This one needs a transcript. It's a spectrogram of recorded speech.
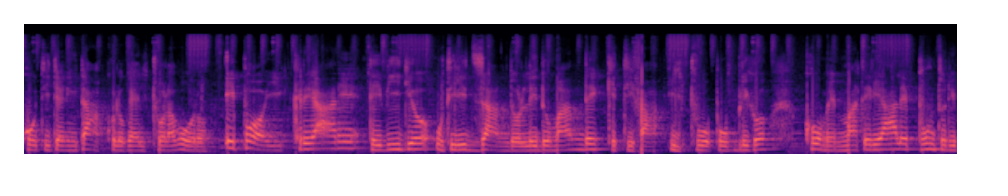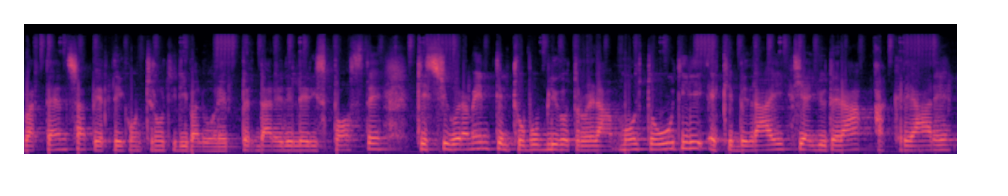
quotidianità, quello che è il tuo lavoro. E poi creare dei video utilizzando le domande che ti fa il tuo pubblico come materiale punto di partenza per dei contenuti di valore, per dare delle risposte che sicuramente il tuo pubblico troverà molto utili e che vedrai ti aiuterà a creare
